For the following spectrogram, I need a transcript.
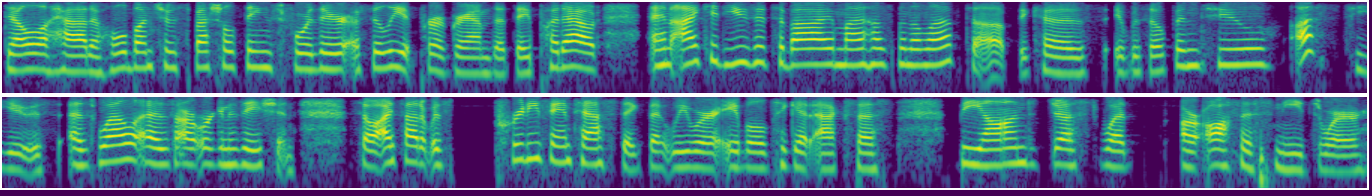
Dell had a whole bunch of special things for their affiliate program that they put out, and I could use it to buy my husband a laptop because it was open to us to use as well as our organization. So I thought it was pretty fantastic that we were able to get access beyond just what our office needs were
